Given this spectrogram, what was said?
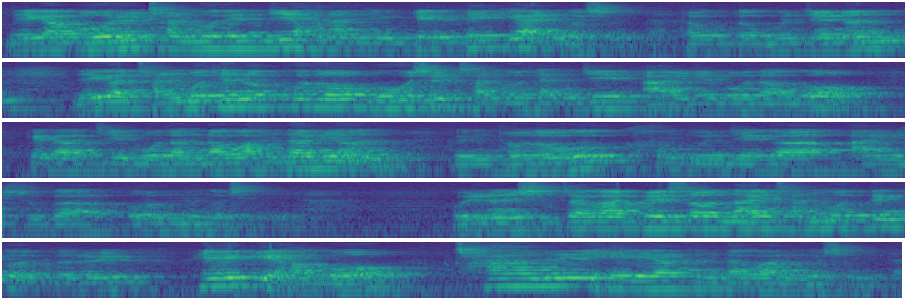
내가 뭐를 잘못했는지 하나님께 회개하는 것입니다. 더욱더 문제는 내가 잘못해놓고도 무엇을 잘못했는지 알지 못하고 깨닫지 못한다고 한다면 그건 더더욱 큰 문제가 아닐 수가 없는 것입니다. 우리는 십자가 앞에서 나의 잘못된 것들을 회개하고 참회해야 된다고 하는 것입니다.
